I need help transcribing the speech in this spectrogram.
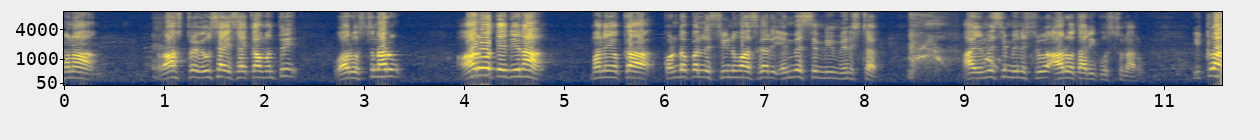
మన రాష్ట్ర వ్యవసాయ శాఖ మంత్రి వారు వస్తున్నారు. ఆరో తేదీన మన యొక్క కొండపల్లి శ్రీనివాస్ గారు ఎంఎస్ఎంఈ మినిస్టర్. ఆ ఎంఎస్ఎం మినిస్టర్ ఆరో తారీఖు వస్తున్నారు. ఇట్లా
